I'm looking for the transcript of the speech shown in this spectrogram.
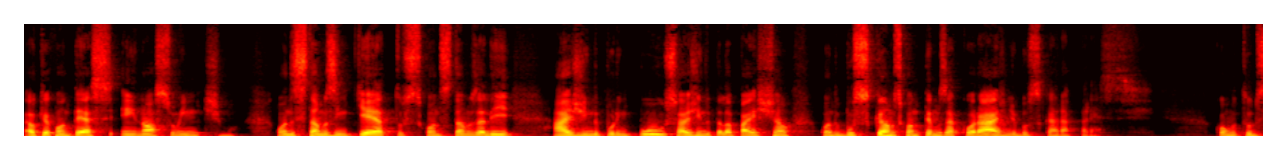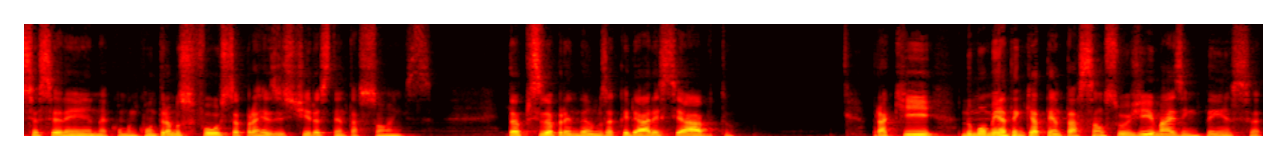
É o que acontece em nosso íntimo, quando estamos inquietos, quando estamos ali agindo por impulso, agindo pela paixão, quando buscamos, quando temos a coragem de buscar a prece. Como tudo se acerena, como encontramos força para resistir às tentações. Então é preciso aprendermos a criar esse hábito para que no momento em que a tentação surgir mais intensa,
